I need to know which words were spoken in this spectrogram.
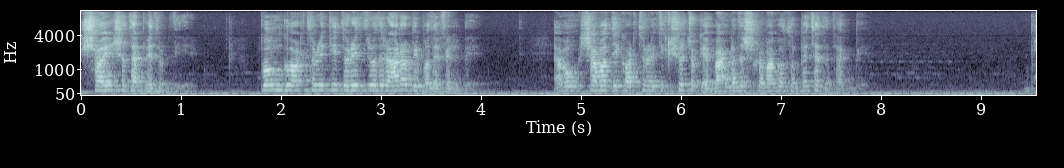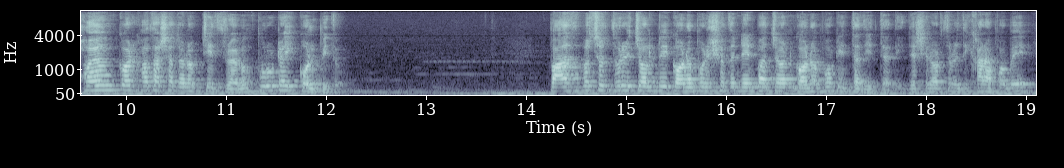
সহিংসতার ভেতর দিয়ে। পঙ্গু অর্থনীতি দরিদ্রদের আরও বিপদে ফেলবে এবং সামাজিক অর্থনৈতিক সূচকে বাংলাদেশ ক্রমাগত পেছাতে থাকবে। ভয়ঙ্কর, হতাশাজনক চিত্র এবং পুরোটাই কল্পিত। পাঁচ বছর ধরে চলবে গণপরিষদের নির্বাচন, গণভোট ইত্যাদি ইত্যাদি। দেশের অর্থনীতি খারাপ হবে,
